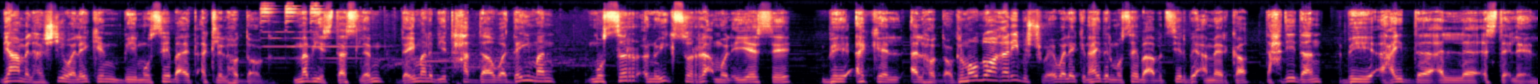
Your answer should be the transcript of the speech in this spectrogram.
بيعمل هالشي ولكن بمسابقة أكل ال hot dog. ما بيستسلم دايما بيتحدى ودايما مصر إنه يكسر رقمه القياسي بأكل ال hot dog، الموضوع غريب شوي ولكن هيدي المسابقة بتصير بأمريكا تحديدا بعيد الاستقلال.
